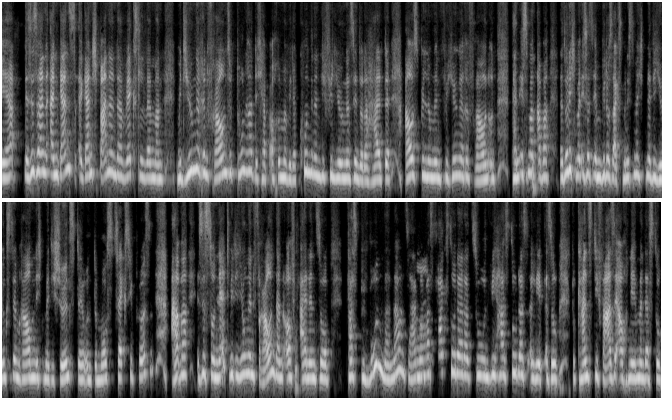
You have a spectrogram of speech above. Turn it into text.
ja, das ist ein, ein ganz, ganz spannender Wechsel, wenn man mit jüngeren Frauen zu tun hat. Ich habe auch immer wieder Kundinnen, die viel jünger sind oder halte Ausbildungen für jüngere Frauen. Und dann ist man aber, natürlich, man ist jetzt eben, wie du sagst, man ist nicht mehr die jüngste im Raum, nicht mehr die schönste und the most sexy person. Aber es ist so nett, wie die jungen Frauen dann oft einen so fast bewundern ne? und sagen, mhm. was sagst du da dazu und wie hast du das erlebt? Also du kannst die Phase auch nehmen, dass du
